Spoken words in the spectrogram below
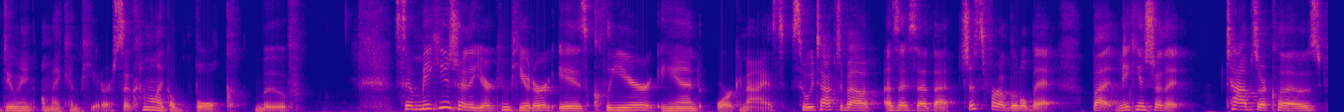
doing on my computer. So kind of like a bulk move. So, making sure that your computer is clear and organized. So, we talked about, as I said, that just for a little bit, but making sure that tabs are closed,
